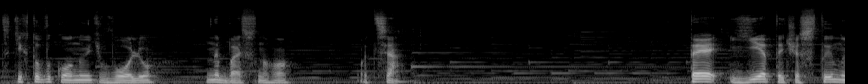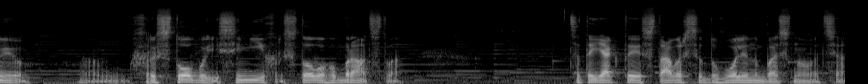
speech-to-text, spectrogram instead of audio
Це ті, хто виконують волю Небесного Отця. Те є ти частиною ем, Христової сім'ї, Христового братства. Це те, як ти ставишся до волі Небесного Отця.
